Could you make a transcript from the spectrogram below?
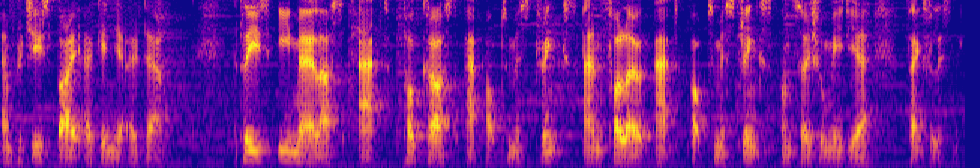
and produced by Aginia Odell. Please email us at podcast at Optimist Drinks and follow at Optimist Drinks on social media. Thanks for listening.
